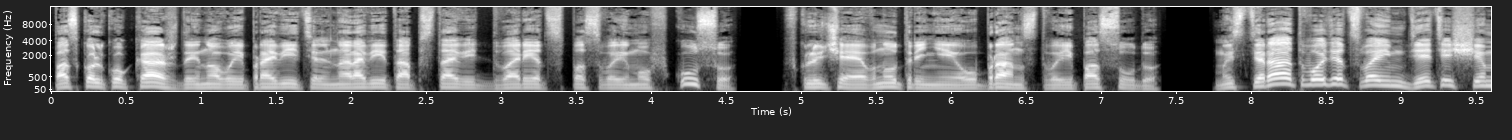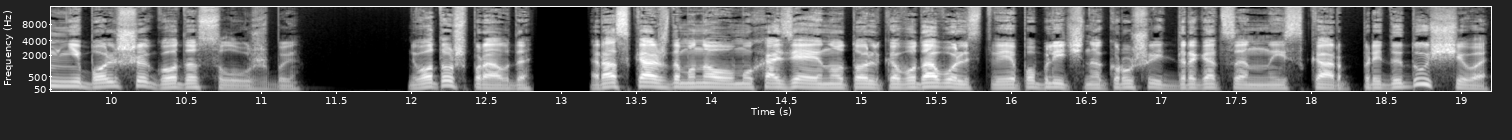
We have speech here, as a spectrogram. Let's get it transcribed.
Поскольку каждый новый правитель норовит обставить дворец по своему вкусу, включая внутреннее убранство и посуду, мастера отводят своим детищам не больше года службы. Вот уж правда, раз каждому новому хозяину только в удовольствие публично крушить драгоценный скарб предыдущего,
